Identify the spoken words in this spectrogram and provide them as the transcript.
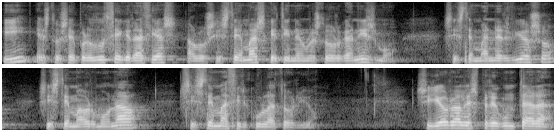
Y esto se produce gracias a los sistemas que tiene nuestro organismo, sistema nervioso, sistema hormonal, sistema circulatorio. Si yo ahora les preguntara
